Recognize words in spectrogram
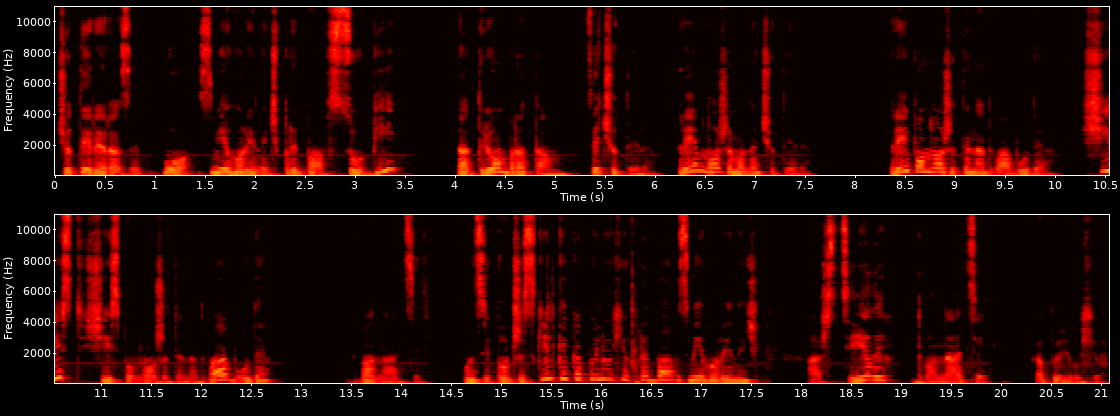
Чотири рази, бо Змій Горинич придбав собі та трьом братам. Це 4. 3 множимо на 4. 3 помножити на 2 буде 6. 6 помножити на 2 буде 12. Отже, скільки капелюхів придбав Змій Горинич? Аж цілих 12 капелюхів.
